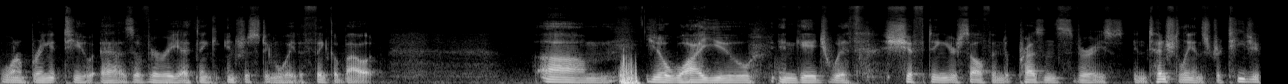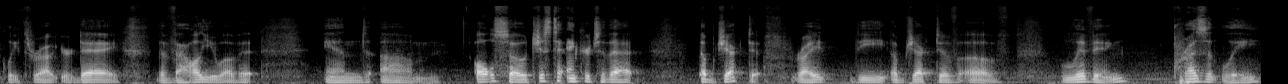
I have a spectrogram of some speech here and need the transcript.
want to bring it to you as a very, I think, interesting way to think about um, you know, why you engage with shifting yourself into presence very intentionally and strategically throughout your day, the value of it, and um, also just to anchor to that objective, right? The objective of living presently,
